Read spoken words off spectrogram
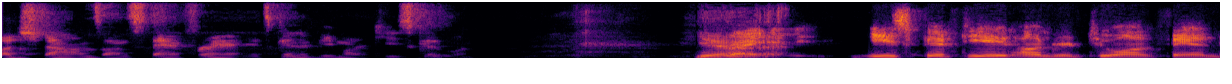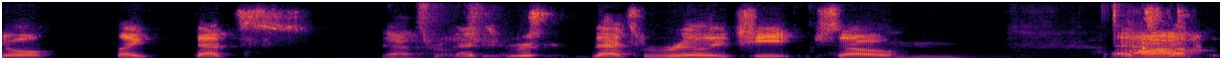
touchdowns on San Fran, it's going to be Marquise Goodwin. Yeah, right. He's 5,800 too on FanDuel. Like that's that's really that's cheap. Re- that's really cheap. So. Mm-hmm that's uh, tough to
